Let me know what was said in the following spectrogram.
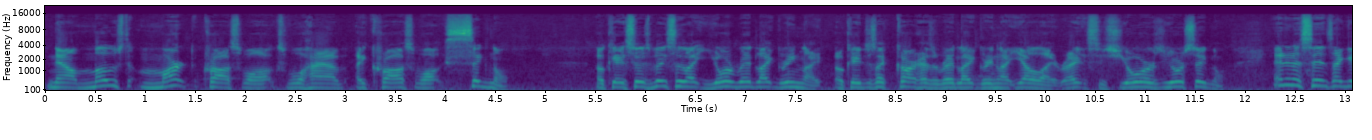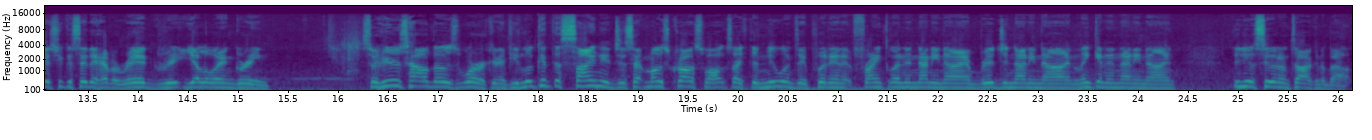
Now most marked crosswalks will have a crosswalk signal. Okay so it's basically like your red light green light. Okay just like a car has a red light green light yellow light right? It's yours your signal. And in a sense i guess you could say they have a red yellow and green so here's how those work. And if you look at the signage it's at most crosswalks, like the new ones they put in at Franklin in 99, Bridge in 99, Lincoln in 99, then you'll see what I'm talking about.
